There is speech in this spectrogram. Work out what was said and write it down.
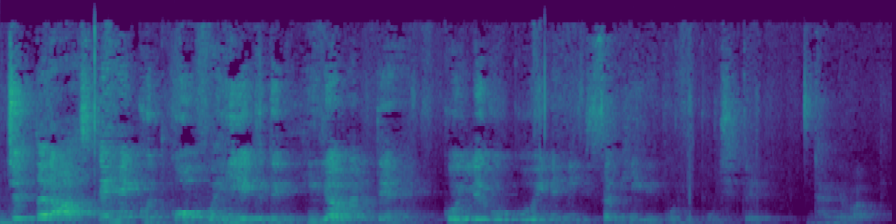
जो तराशते हैं खुद को, वही एक दिन हीरा बनते हैं। कोयले को कोई नहीं हीरे को ही पूछते हैं। धन्यवाद।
